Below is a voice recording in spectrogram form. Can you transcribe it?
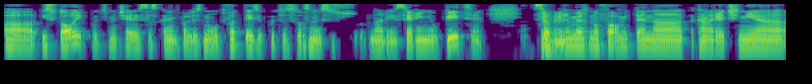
а, истории, които сме чели с канибализма, отвъд тези, които са свързани с нали, серийни убийци, са mm-hmm. примерно формите на така наречения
